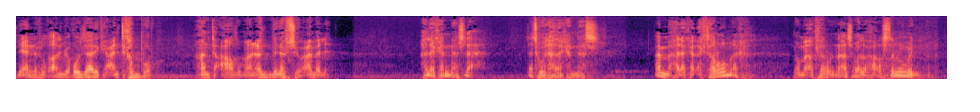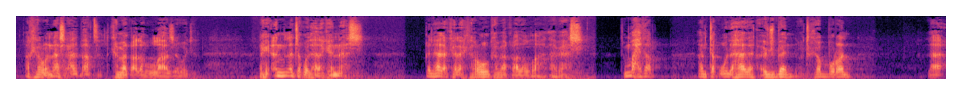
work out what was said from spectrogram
لأن في الغالب يقول ذلك عن تكبر عن تعاظم عن عجب بنفسه وعمله. هلك الناس؟ لا. لا تقول هلك الناس. أما هلك الأكثرون ما كان وما أكثر الناس ولو حرصت من أكثر الناس على الباطل كما قاله الله عز وجل. لكن أن لا تقول هلك الناس. قل هلك الأكثرون كما قال الله لا بأس. ثم احذر أن تقول هذا عجبا وتكبرا. لا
